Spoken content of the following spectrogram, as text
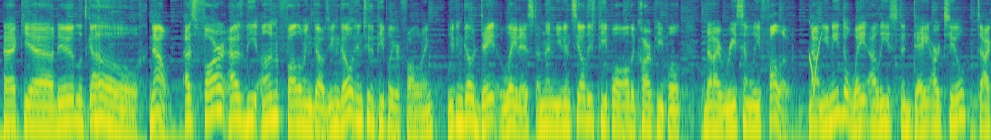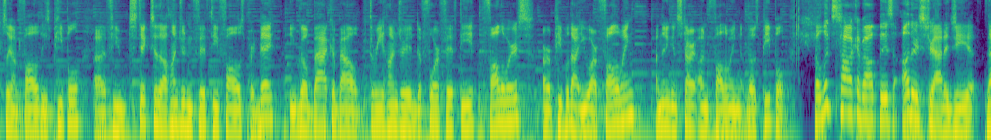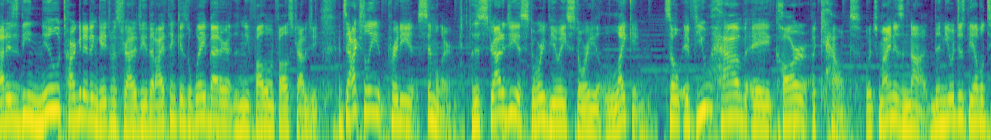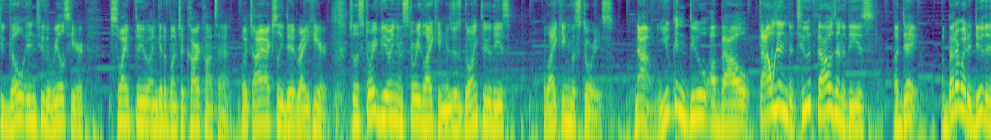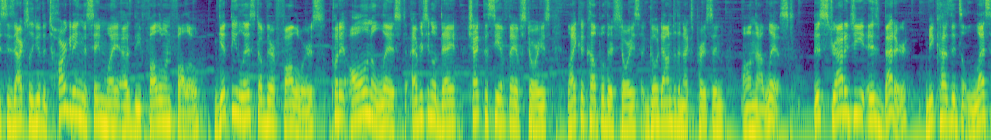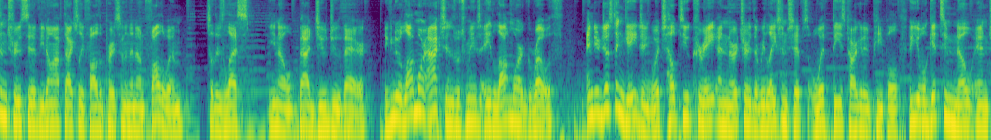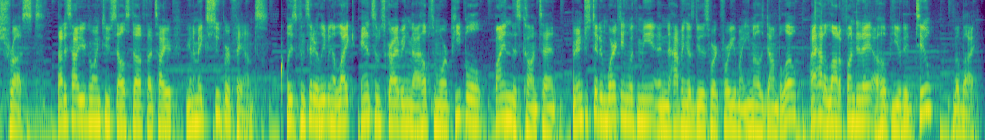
Heck yeah, dude, let's go. Now, as far as the unfollowing goes, you can go into the people you're following. You can go date latest, and then you can see all these people, all the car people that I recently followed. Now, you need to wait at least a day or two to actually unfollow these people. Uh, if you stick to the 150 follows per day, you go back about 300 to 450 followers or people that you are following, and then you can start unfollowing those people. So let's talk about this other strategy. That is the new targeted engagement strategy that I think is way better than the follow and follow strategy. It's actually pretty similar. This strategy is story viewing, story liking. So if you have a car account, which mine is not, then you would just be able to go into the reels here, swipe through and get a bunch of car content, which I actually did right here. So the story viewing and story liking is just going through these, liking the stories. Now you can do about 1,000 to 2,000 of these a day. A better way to do this is actually do the targeting the same way as the follow and follow. Get the list of their followers, put it all in a list every single day, check to see if they have stories, like a couple of their stories, go down to the next person on that list. This strategy is better because it's less intrusive. You don't have to actually follow the person and then unfollow him. So there's less, you know, bad juju there. You can do a lot more actions, which means a lot more growth. And you're just engaging, which helps you create and nurture the relationships with these targeted people who you will get to know and trust. That is how you're going to sell stuff. That's how you're, you're going to make super fans. Please consider leaving a like and subscribing. That helps more people find this content. If you're interested in working with me and having us do this work for you, my email is down below. I had a lot of fun today. I hope you did too. Bye-bye.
